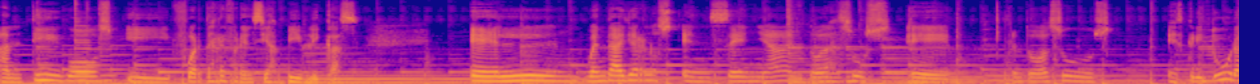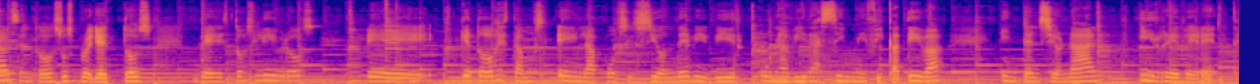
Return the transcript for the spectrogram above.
antiguos y fuertes referencias bíblicas. El Wendayer nos enseña en todas sus, eh, en todas sus escrituras, en todos sus proyectos de estos libros, eh, que todos estamos en la posición de vivir una vida significativa intencional y reverente.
